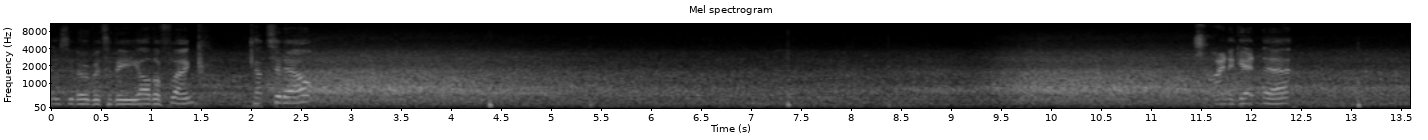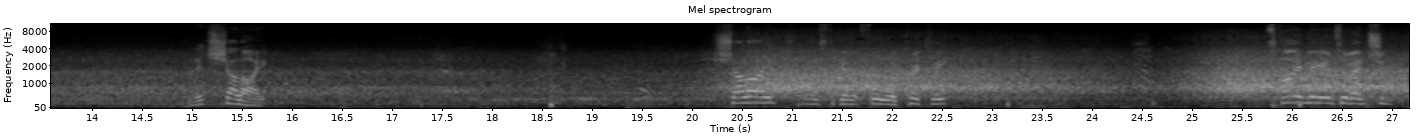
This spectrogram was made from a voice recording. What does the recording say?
Place it over to the other flank. Cuts it out. Trying to get there. And it's Szalai. Szalai tries to get it forward quickly. Timely intervention.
